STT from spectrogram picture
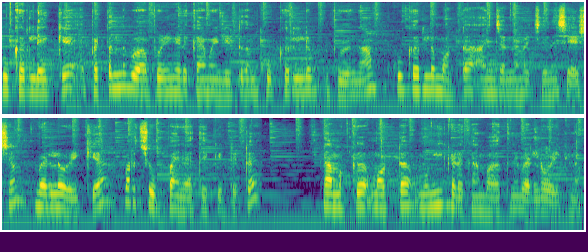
കുക്കറിലേക്ക് പെട്ടെന്ന് പുഴുങ്ങിയെടുക്കാൻ വേണ്ടിയിട്ട് നമുക്ക് കുക്കറിൽ പുഴുങ്ങാം. കുക്കറിൽ മുട്ട അഞ്ചെണ്ണം വെച്ചതിന് ശേഷം വെള്ളം ഒഴിക്കുക. കുറച്ച് ഉപ്പ് അതിനകത്തേക്ക് ഇട്ടിട്ട് നമുക്ക് മുട്ട മുങ്ങിക്കിടക്കാൻ പാകത്തിന് വെള്ളം ഒഴിക്കണം.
